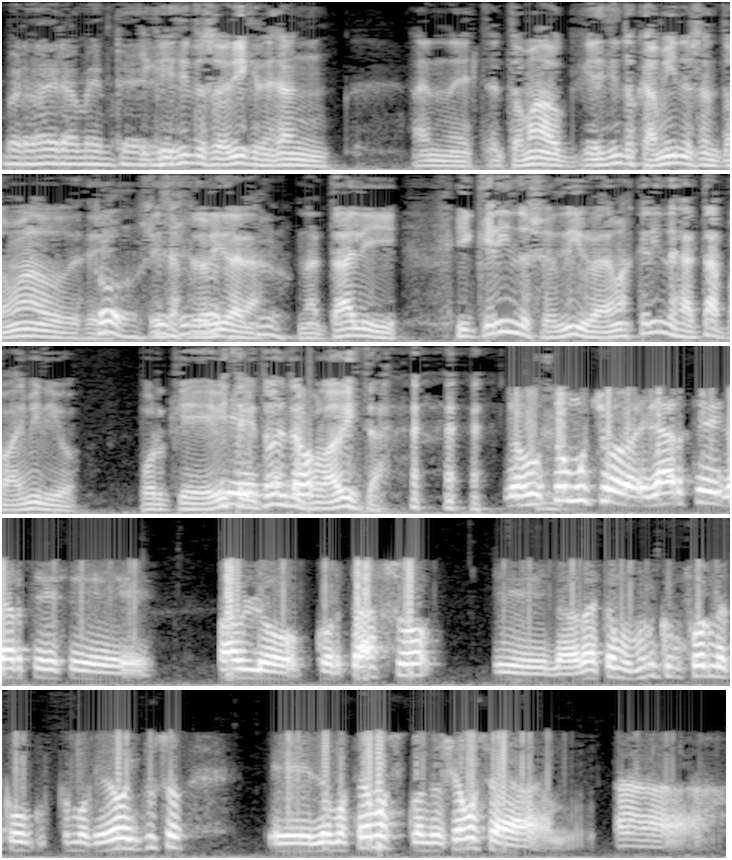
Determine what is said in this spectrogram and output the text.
verdaderamente. Y qué distintos orígenes han, han este, tomado, qué distintos caminos han tomado desde esa Florida natal y, y qué lindo es el libro, además qué linda es la tapa, Emilio, porque viste que todo entra por la vista. nos gustó mucho el arte, el arte de ese Pablo Cortazo, eh, la verdad estamos muy conformes con cómo quedó, incluso eh, lo mostramos cuando llegamos a, a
